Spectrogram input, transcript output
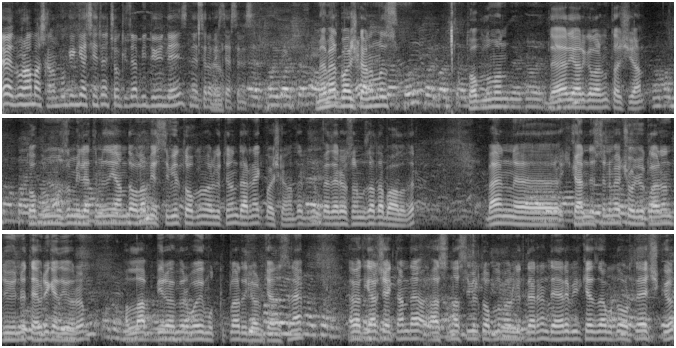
Evet Burhan Başkanım bugün gerçekten çok güzel bir düğündeyiz. Ne söylemek istersiniz? Mehmet Başkanımız toplumun değer yargılarını taşıyan, toplumumuzun, milletimizin yanında olan bir sivil toplum örgütünün dernek başkanıdır. Bizim federasyonumuza da bağlıdır. Ben e, kendisini ve çocukların düğününü tebrik ediyorum. Allah bir ömür boyu mutluluklar diliyorum kendisine. Evet gerçekten de aslında sivil toplum örgütlerinin değeri bir kez daha burada ortaya çıkıyor.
